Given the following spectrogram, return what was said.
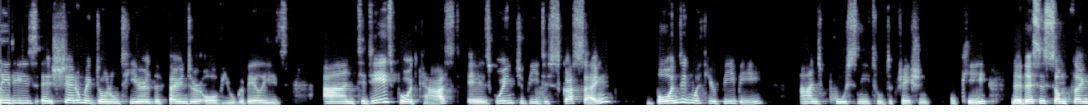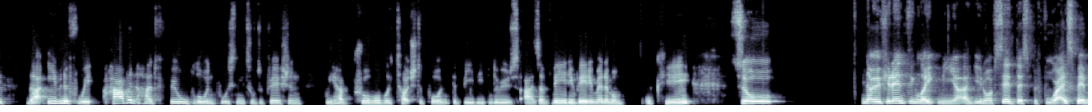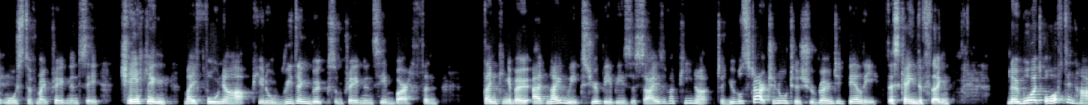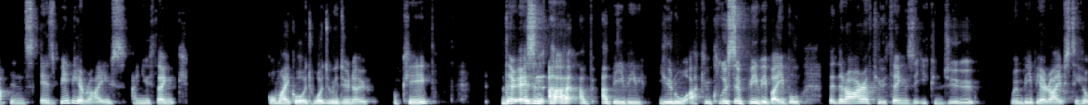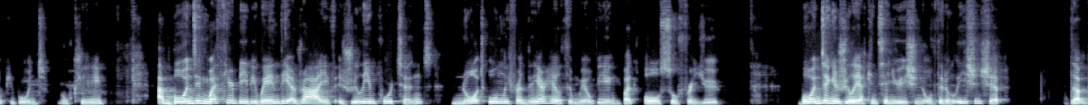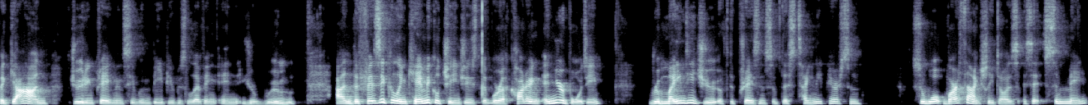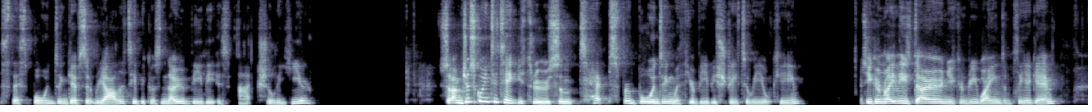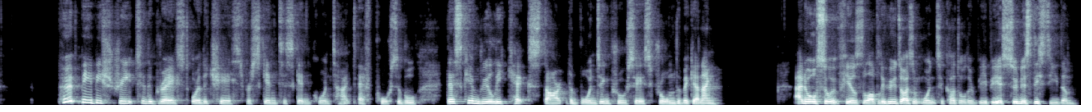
ladies. It's Cheryl MacDonald here, the founder of Yoga Bellies. And today's podcast is going to be discussing bonding with your baby and postnatal depression. Okay. Now, this is something that even if we haven't had full blown postnatal depression, we have probably touched upon the baby blues as a very, very minimum. Okay. So, now, if you're anything like me, I, you know, I've said this before, I spent most of my pregnancy checking my phone app, you know, reading books on pregnancy and birth and thinking about at nine weeks, your baby is the size of a peanut and you will start to notice your rounded belly, this kind of thing. Now, what often happens is baby arrives and you think, oh my God, what do we do now? Okay. There isn't a, a, a baby you know, a conclusive baby Bible, but there are a few things that you can do when baby arrives to help you bond. Okay. And bonding with your baby when they arrive is really important, not only for their health and well being, but also for you. Bonding is really a continuation of the relationship that began during pregnancy when baby was living in your womb. And the physical and chemical changes that were occurring in your body reminded you of the presence of this tiny person. So, what birth actually does is it cements this bond and gives it reality because now baby is actually here. So, I'm just going to take you through some tips for bonding with your baby straight away, okay? So, you can write these down, you can rewind and play again. Put baby straight to the breast or the chest for skin to skin contact if possible. This can really kickstart the bonding process from the beginning. And also, it feels lovely. Who doesn't want to cuddle their baby as soon as they see them?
